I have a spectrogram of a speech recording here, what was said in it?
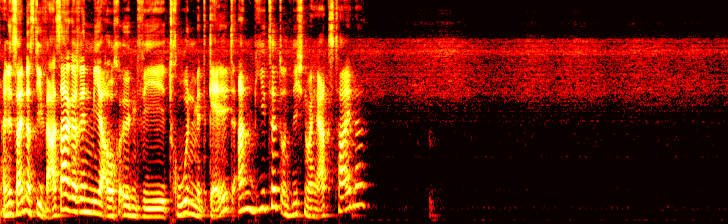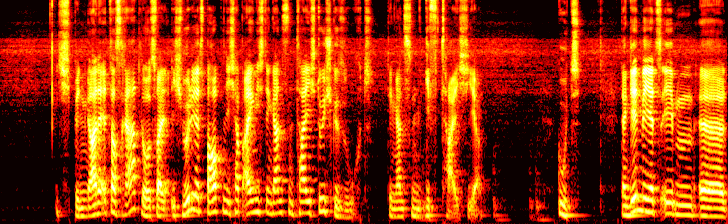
Kann es sein, dass die Wahrsagerin mir auch irgendwie Truhen mit Geld anbietet und nicht nur Herzteile? Ich bin gerade etwas ratlos, weil ich würde jetzt behaupten, ich habe eigentlich den ganzen Teich durchgesucht. Den ganzen Giftteich hier. Gut. Dann gehen wir jetzt eben äh,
